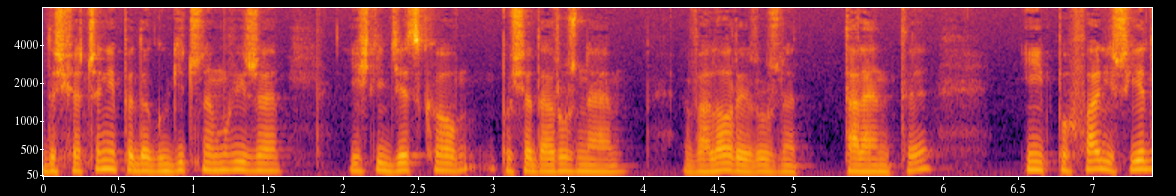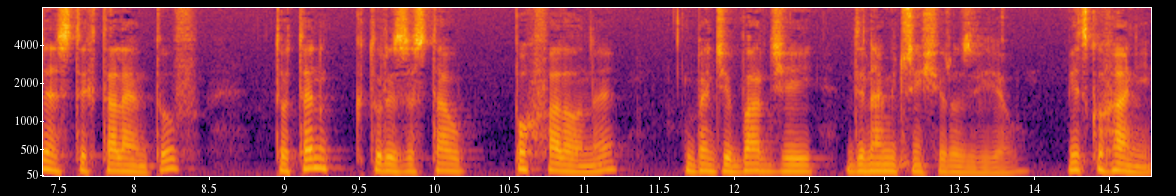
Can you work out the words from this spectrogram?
Doświadczenie pedagogiczne mówi, że jeśli dziecko posiada różne walory, różne talenty i pochwalisz jeden z tych talentów, to ten, który został pochwalony, będzie bardziej dynamicznie się rozwijał. Więc, kochani,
